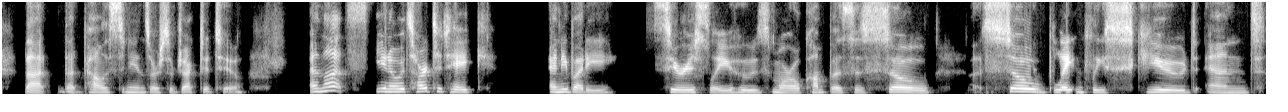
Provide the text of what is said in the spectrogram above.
that that Palestinians are subjected to and that's you know it's hard to take anybody seriously whose moral compass is so so blatantly skewed and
